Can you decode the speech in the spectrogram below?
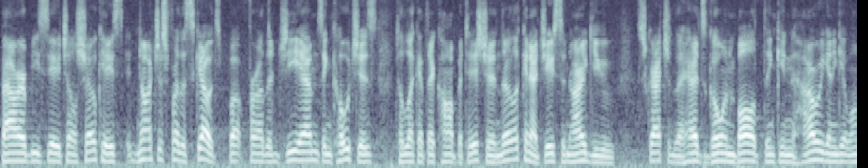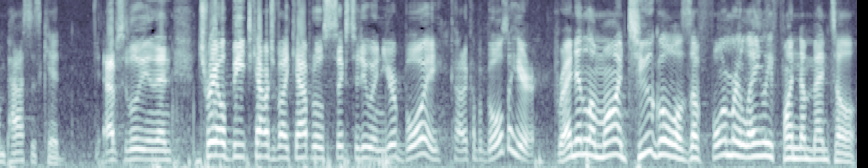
Bauer BCHL showcase, not just for the scouts, but for other GMs and coaches to look at their competition. They're looking at Jason Argue, scratching their heads, going bald, thinking, how are we going to get one past this kid? Absolutely. And then Trail beat Cowichan Valley Capitals 6 to 2, and your boy got a couple goals here. Brendan Lamont, two goals, a former Langley fundamental.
